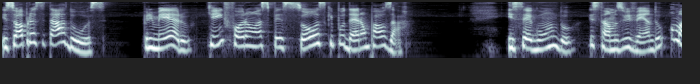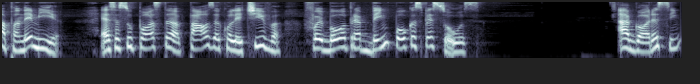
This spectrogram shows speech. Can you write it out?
e só para citar duas. Primeiro, quem foram as pessoas que puderam pausar? E segundo, estamos vivendo uma pandemia. Essa suposta pausa coletiva foi boa para bem poucas pessoas. Agora sim,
